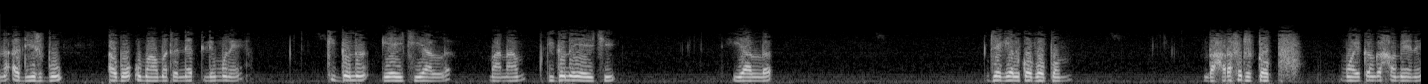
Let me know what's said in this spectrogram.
na addis bu abu umamata net li mu ne ki gën a yey ci yàlla maanaam ki gën a yey ci yàlla jegeel ko boppam. Ndax rafetu topp mooy ka nga xamee ne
